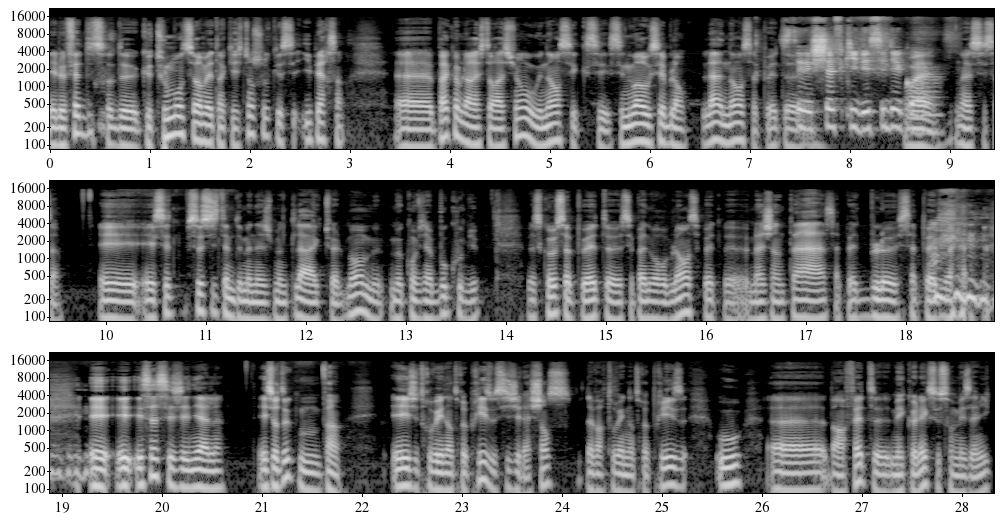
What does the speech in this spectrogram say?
Et le fait de, que tout le monde se remette en question, je trouve que c'est hyper sain. Euh, pas comme la restauration où non, c'est c'est noir ou c'est blanc. Là, non, ça peut être. C'est les chefs qui décidaient, quoi. Ouais, c'est ça. Et, et ce système de management-là, actuellement, me, me, convient beaucoup mieux. Parce que ça peut être, c'est pas noir ou blanc, ça peut être magenta, ça peut être bleu, ça peut être. et, et, ça, c'est génial. Et surtout que, enfin, et j'ai trouvé une entreprise aussi, j'ai la chance d'avoir trouvé une entreprise où, euh, bah, en fait, euh, mes collègues, ce sont mes amis.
